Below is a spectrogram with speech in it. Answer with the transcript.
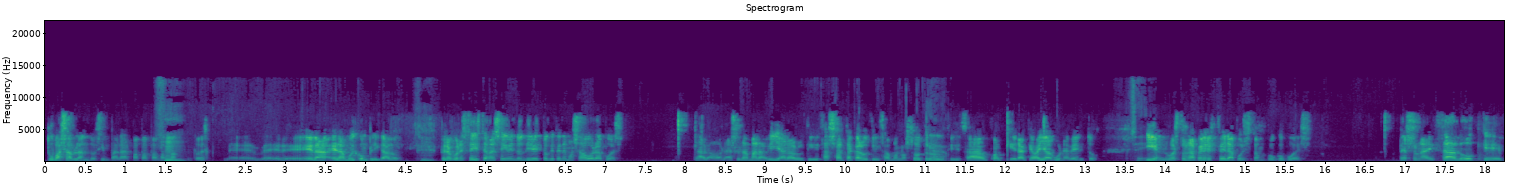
tú vas hablando sin parar, pa, pa, pa, hmm. entonces eh, era, era muy complicado. Hmm. Pero con este sistema de seguimiento en directo que tenemos ahora, pues claro, ahora es una maravilla. Ahora lo utiliza Sataka, lo utilizamos nosotros, lo utiliza cualquiera que vaya a algún evento. Y el nuestro en la peresfera, pues está un poco, pues, personalizado, que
